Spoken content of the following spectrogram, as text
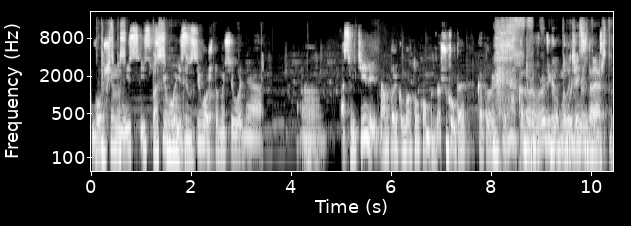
В общем, из, из всего, из всего, что мы сегодня э, осветили, нам только Mortal Kombat зашел, да? Который, который вроде как Ну, мы будем получается, да, ждать. что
